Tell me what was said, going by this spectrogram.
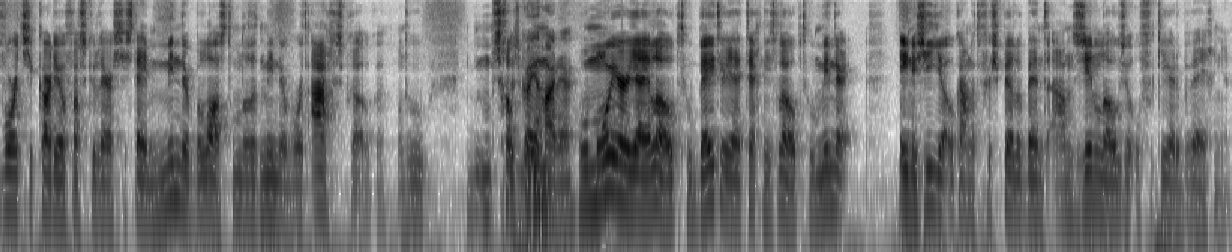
wordt je cardiovasculair systeem minder belast, omdat het minder wordt aangesproken. Want hoe, scho- Dus kan je hoe- harder. hoe mooier jij loopt, hoe beter jij technisch loopt, hoe minder energie je ook aan het verspillen bent aan zinloze of verkeerde bewegingen.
